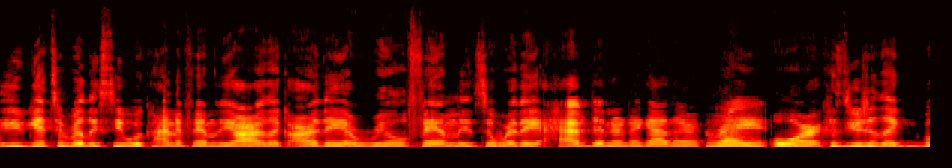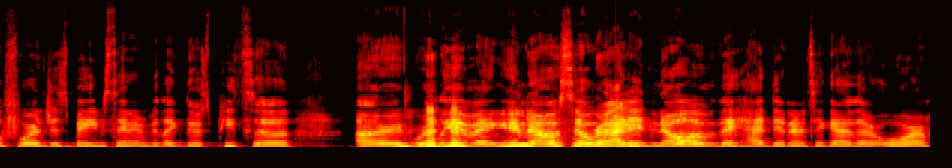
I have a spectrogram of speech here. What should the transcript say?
you get to really see what kind of family they are like are they a real family so where they have dinner together right. or because usually like before just babysitting would be like there's pizza all right we're leaving you know so i didn't know if they had dinner together or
